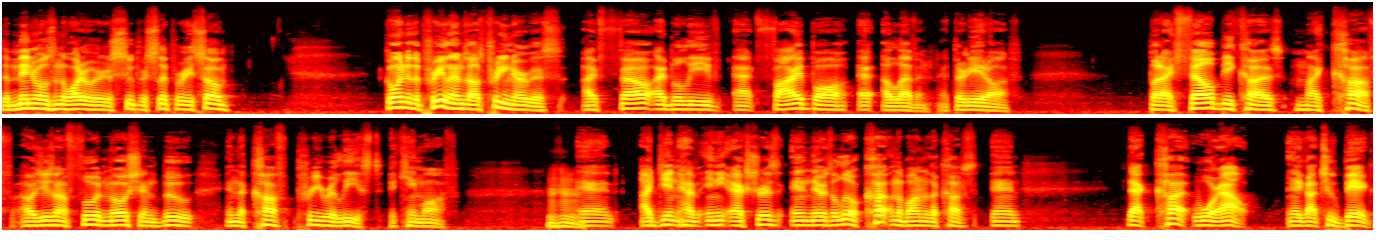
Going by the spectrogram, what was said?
the minerals in the water were just super slippery. So going to the prelims, I was pretty nervous. I fell, I believe, at five ball at 11, at 38 off. But I fell because my cuff, I was using a fluid motion boot and the cuff pre released. It came off. Mhm. And I didn't have any extras. And there was a little cut on the bottom of the cuffs. And that cut wore out and it got too big.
